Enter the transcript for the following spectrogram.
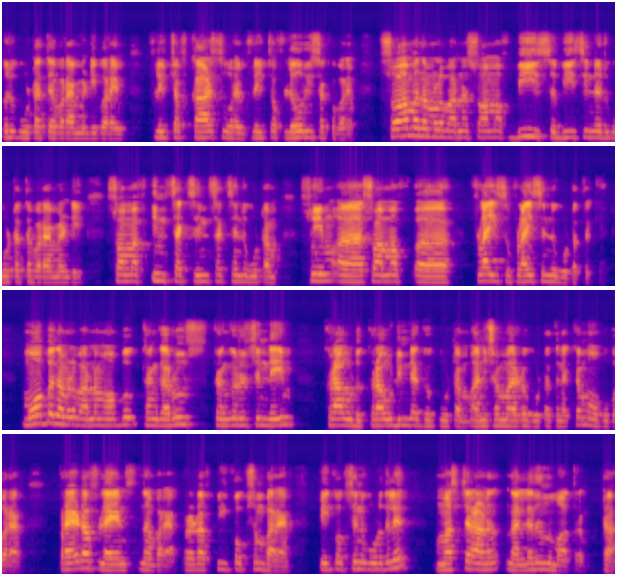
ഒരു കൂട്ടത്തെ പറയാൻ വേണ്ടി പറയും. ഫ്ലീറ്റ് ഓഫ് കാർസ് പറയും. ഫ്ലീറ്റ് ഓഫ് ലോറീസ് ഒക്കെ പറയും. സ്വാമ നമ്മൾ പറഞ്ഞ സ്വാം ഓഫ് ബീസ് ബീസിന്റെ ഒരു കൂട്ടത്തെ പറയാൻ വേണ്ടി. സ്വാം ഓഫ് ഇൻസെക്ട്സ് ഇൻസെക്ട്സിന്റെ കൂട്ടം. സ്വീം സ്വാം ഓഫ് ഫ്ലൈസ് ഫ്ലൈസിന്റെ കൂട്ടത്തൊക്കെ. മോബ് നമ്മൾ പറഞ്ഞ മോബ് കങ്കറൂസ് കങ്കറൂസിന്റെയും ക്രൗഡ് ക്രൗഡിന്റെ ഒക്കെ കൂട്ടം മനുഷ്യന്മാരുടെ കൂട്ടത്തിനൊക്കെ മോബ് പറയാം. പ്രൈഡ് ഓഫ് ലയൻസ് എന്നാ പറയാം. പ്രൈഡ് ഓഫ് പീകോക്സും പറയാം. പീകോക്സിന് കൂടുതൽ മസ്റ്റർ ആണ്. നല്ലതെന്ന് മാത്രം. ടാ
